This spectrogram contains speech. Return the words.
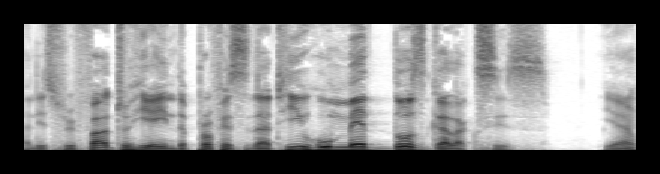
And it's referred to here in the prophecy that He who made those galaxies, yeah,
